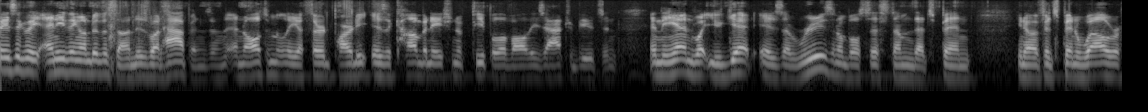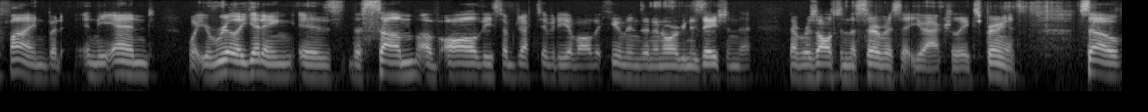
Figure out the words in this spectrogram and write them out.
basically anything under the sun is what happens, and, and ultimately a third party is a combination of people of all these attributes, and in the end, what you get is a reasonable system that's been, you know, if it's been well refined, but in the end. What you're really getting is the sum of all the subjectivity of all the humans in an organization that, that results in the service that you actually experience. So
